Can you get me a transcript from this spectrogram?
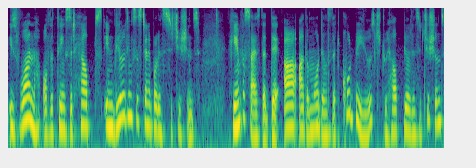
is one of the things that helps in building sustainable institutions. He emphasized that there are other models that could be used to help build institutions,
